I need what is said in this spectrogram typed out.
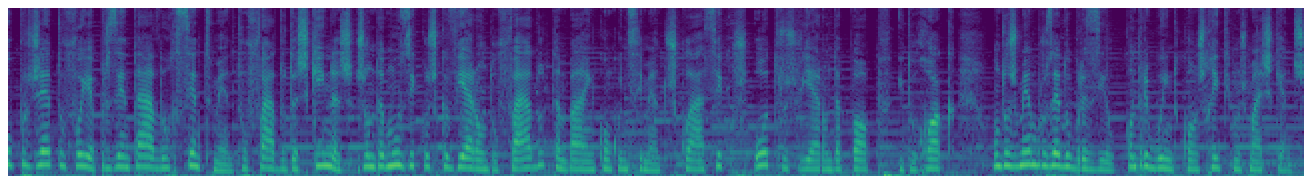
O projeto foi apresentado recentemente. O Fado das Esquinas junta músicos que vieram do fado, também com conhecimentos clássicos, outros vieram da pop e do rock. Um dos membros é do Brasil, contribuindo com os ritmos mais quentes.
